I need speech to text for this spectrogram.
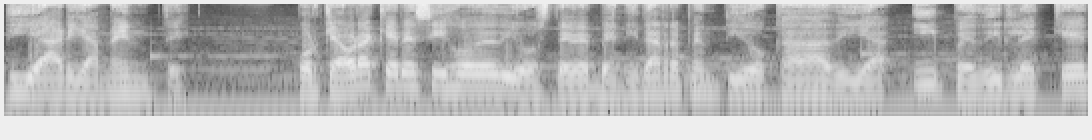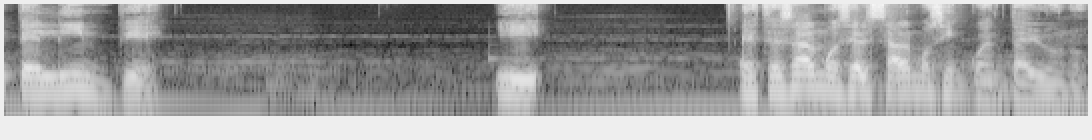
diariamente porque ahora que eres hijo de Dios debes venir arrepentido cada día y pedirle que te limpie. Y este salmo es el Salmo 51.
